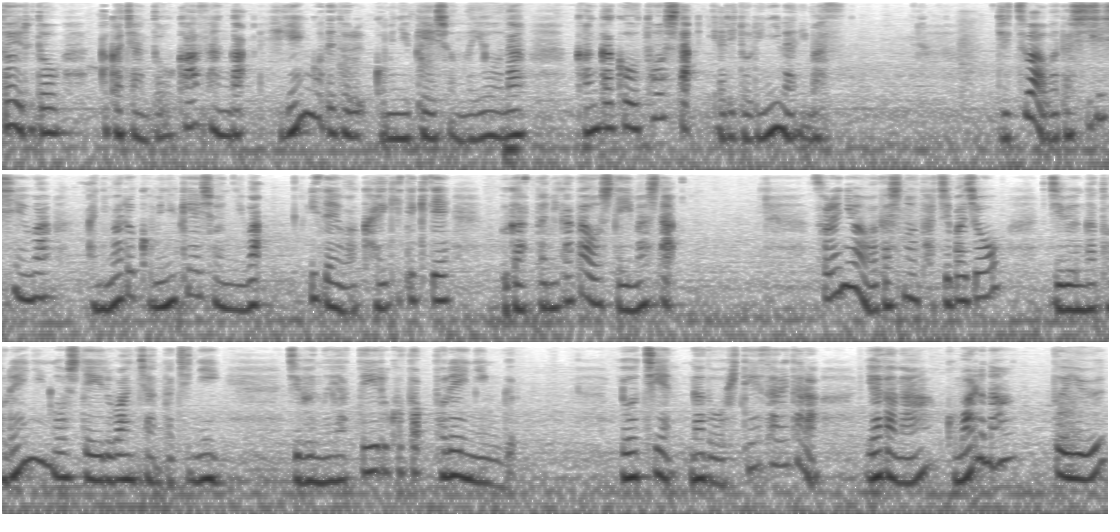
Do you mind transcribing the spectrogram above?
例えると赤ちゃんとお母さんが非言語でとるコミュニケーションのような感覚を通したやり取りになります。実は私自身はアニマルコミュニケーションには以前は懐疑的でうがった見方をしていました。それには私の立場上自分がトレーニングをしているワンちゃんたちに自分のやっていることトレーニング幼稚園などを否定されたら嫌だな困るなという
